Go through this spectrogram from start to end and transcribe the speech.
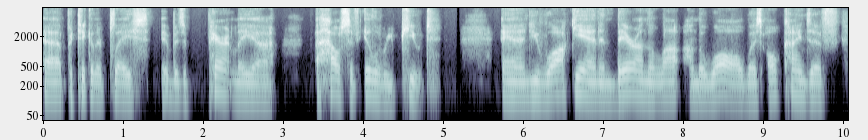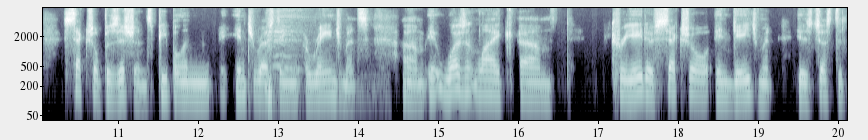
uh, particular place, it was apparently a, a house of ill repute and you walk in and there on the lo- on the wall was all kinds of sexual positions people in interesting arrangements. Um, it wasn't like um, creative sexual engagement is just a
